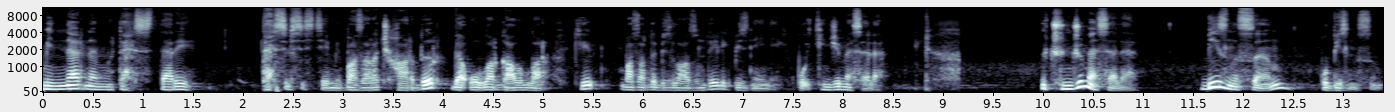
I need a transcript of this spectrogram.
minlərlə mütəxəssisləri təhsil sistemi bazara çıxardır və onlar qalırlar ki, bazarda biz lazım deyilik, biz edək? Bu ikinci məsələ. Üçüncü məsələ biznesin, bu biznesin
